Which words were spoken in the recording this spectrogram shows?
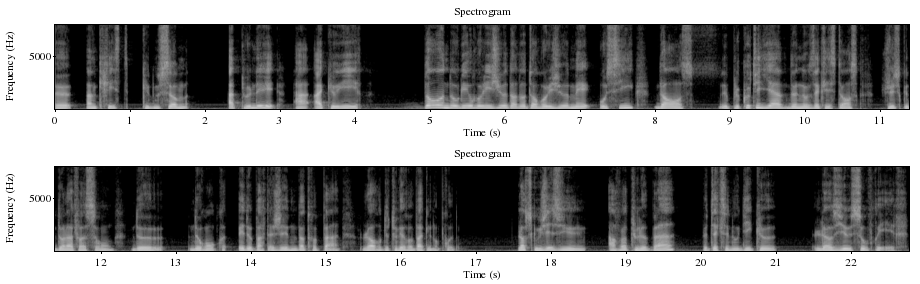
euh, un Christ que nous sommes appelés à accueillir dans nos lieux religieux, dans nos temps religieux, mais aussi dans le plus quotidien de nos existences, jusque dans la façon de, de rompre et de partager notre pain lors de tous les repas que nous prenons. Lorsque Jésus a rompu le pain, le texte nous dit que leurs yeux s'ouvrirent.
